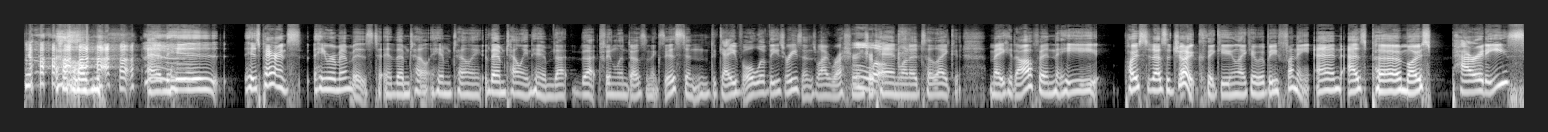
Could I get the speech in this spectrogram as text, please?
um, and his his parents he remembers t- them tell him telling them telling him that that Finland doesn't exist and gave all of these reasons why Russia and Look. Japan wanted to like make it up and he posted as a joke thinking like it would be funny and as per most parodies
